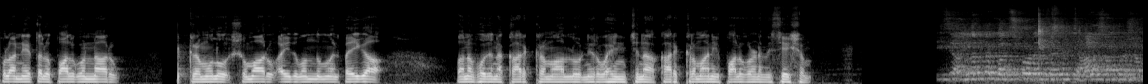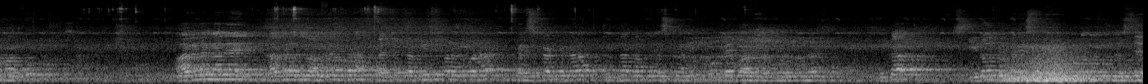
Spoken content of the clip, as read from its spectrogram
కుల నేతలు పాల్గొన్నారు. కార్యక్రమంలో సుమారు ఐదు వందల మంది పైగా వనభోజన కార్యక్రమాల్లో నిర్వహించిన కార్యక్రమానికి పాల్గొనడం విశేషం. ఈరోజు కనీసం మూడు మంది వస్తే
